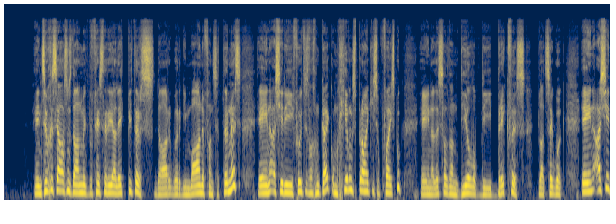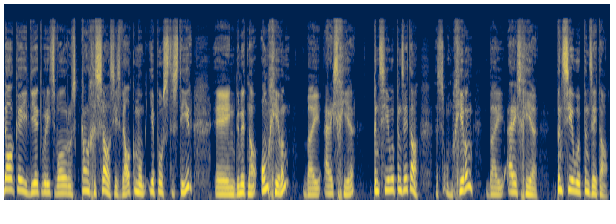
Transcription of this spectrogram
En so gesels ons dan met professor Rialet Pieters daaroor die maane van Saturnus en as jy die foto's wil gaan kyk, omgewingspraatjies op Facebook en hulle sal dan deel op die breakfast bladsy ook. En as jy dalk 'n idee het oor iets waaroor ons kan gesels, jy's welkom om e-pos te stuur en doen dit na omgewing by rsg.co.za. Is omgewing by rsg.co.za.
